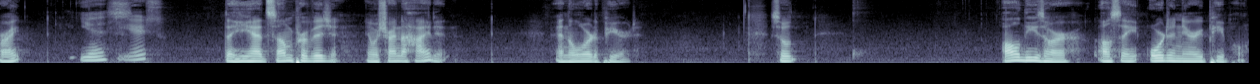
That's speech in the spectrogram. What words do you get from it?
Right? Yes. Yes. that he had some provision and was trying to hide it. And the Lord appeared. So, all these are, I'll say, ordinary people,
